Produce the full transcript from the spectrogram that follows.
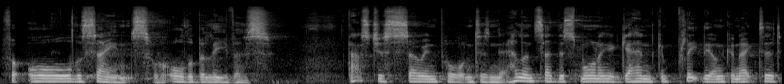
for all the saints, for all the believers. That's just so important, isn't it? Helen said this morning, again, completely unconnected.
